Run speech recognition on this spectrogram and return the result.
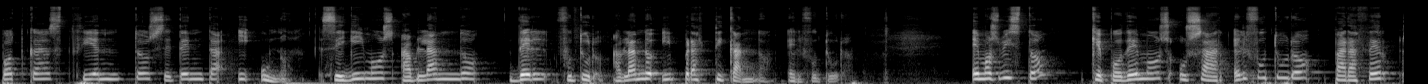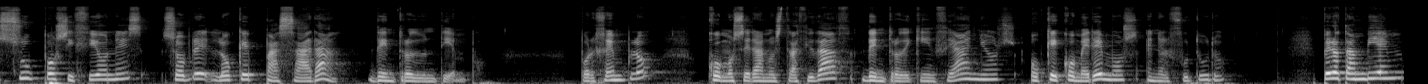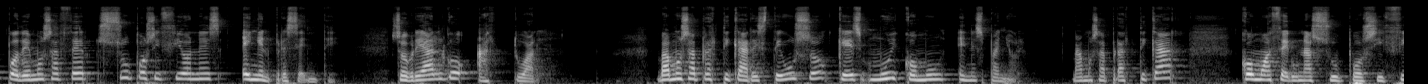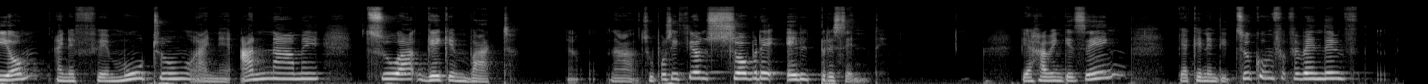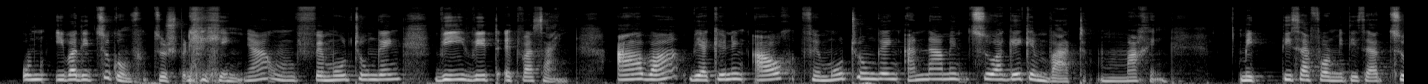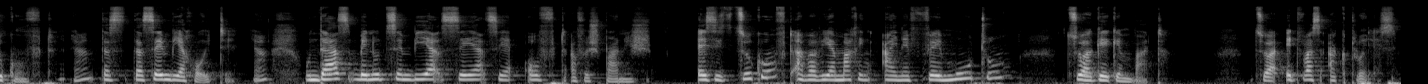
Podcast 171. Seguimos hablando del futuro, hablando y practicando el futuro. Hemos visto que podemos usar el futuro para hacer suposiciones sobre lo que pasará dentro de un tiempo. Por ejemplo, cómo será nuestra ciudad dentro de 15 años o qué comeremos en el futuro pero también podemos hacer suposiciones en el presente, sobre algo actual. Vamos a practicar este uso que es muy común en español. Vamos a practicar cómo hacer una suposición, eine Vermutung, eine Annahme zur Gegenwart. Una suposición sobre el presente. Wir haben gesehen, wir können die Zukunft verwenden um über die Zukunft zu sprechen, ja, um Vermutungen, wie wird etwas sein. Aber wir können auch Vermutungen, Annahmen zur Gegenwart machen. Mit dieser Form, mit dieser Zukunft. Ja, das, das sehen wir heute. Ja. Und das benutzen wir sehr, sehr oft auf Spanisch. Es ist Zukunft, aber wir machen eine Vermutung zur Gegenwart, zu etwas Aktuelles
